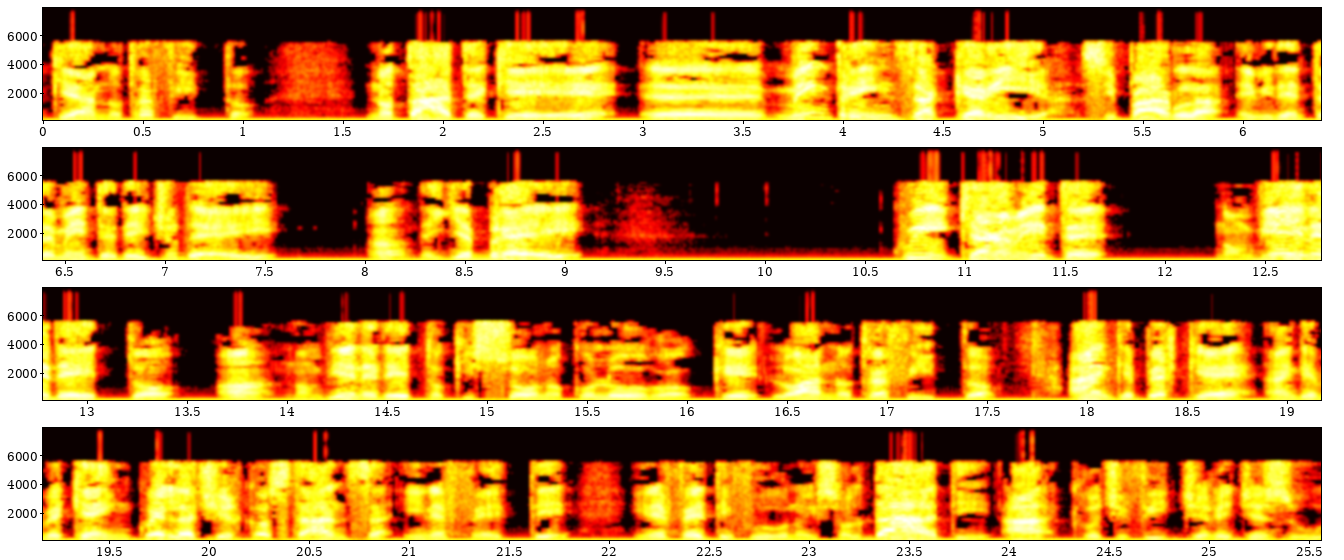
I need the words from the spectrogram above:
che hanno trafitto, notate che eh, mentre in Zaccaria si parla evidentemente dei giudei, eh, degli ebrei, qui chiaramente non viene detto Oh? non viene detto chi sono coloro che lo hanno trafitto, anche perché, anche perché in quella circostanza, in effetti, in effetti, furono i soldati a crocifiggere Gesù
